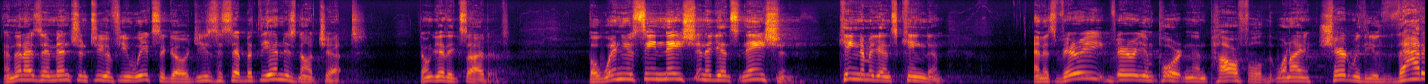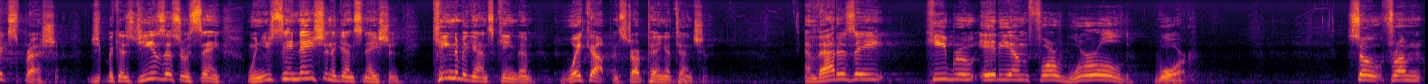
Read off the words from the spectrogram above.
And then, as I mentioned to you a few weeks ago, Jesus said, But the end is not yet. Don't get excited. But when you see nation against nation, kingdom against kingdom, and it's very, very important and powerful when I shared with you that expression, because Jesus was saying, when you see nation against nation, kingdom against kingdom, wake up and start paying attention. And that is a Hebrew idiom for world war. So, from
